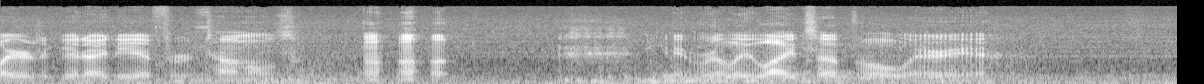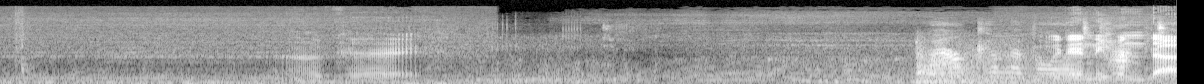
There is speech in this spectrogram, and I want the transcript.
I'll tell you, that flare's a good idea for tunnels. it really lights up the whole area. Okay. Welcome aboard, We didn't even Captain. die.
